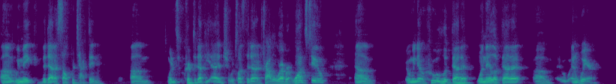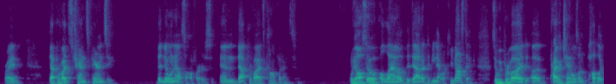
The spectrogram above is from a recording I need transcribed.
Um, we make the data self-protecting um, when it's encrypted at the edge, which lets the data travel wherever it wants to. Um, and we know who looked at it, when they looked at it, um, and where, right? That provides transparency that no one else offers, and that provides confidence. We also allow the data to be network agnostic. So we provide uh, private channels on public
